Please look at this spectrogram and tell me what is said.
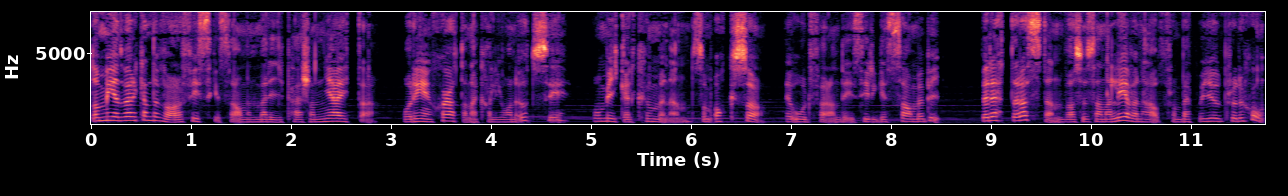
De medverkande var fiskesamen Marie Persson Njaita och renskötarna Carl-Johan Utsi och Mikael Kummenen som också är ordförande i Sirges sameby. Berättarrösten var Susanna Levenhaug från Beppo ljudproduktion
